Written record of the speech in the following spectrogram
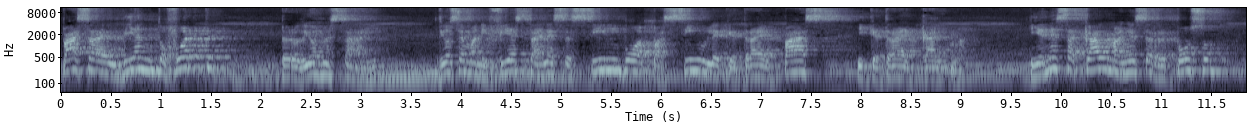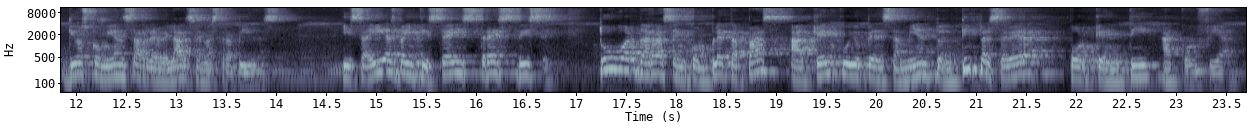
pasa el viento fuerte, pero Dios no está ahí. Dios se manifiesta en ese silbo apacible que trae paz y que trae calma. Y en esa calma, en ese reposo, Dios comienza a revelarse en nuestras vidas. Isaías 26, 3 dice, Tú guardarás en completa paz a aquel cuyo pensamiento en ti persevera, porque en ti ha confiado.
